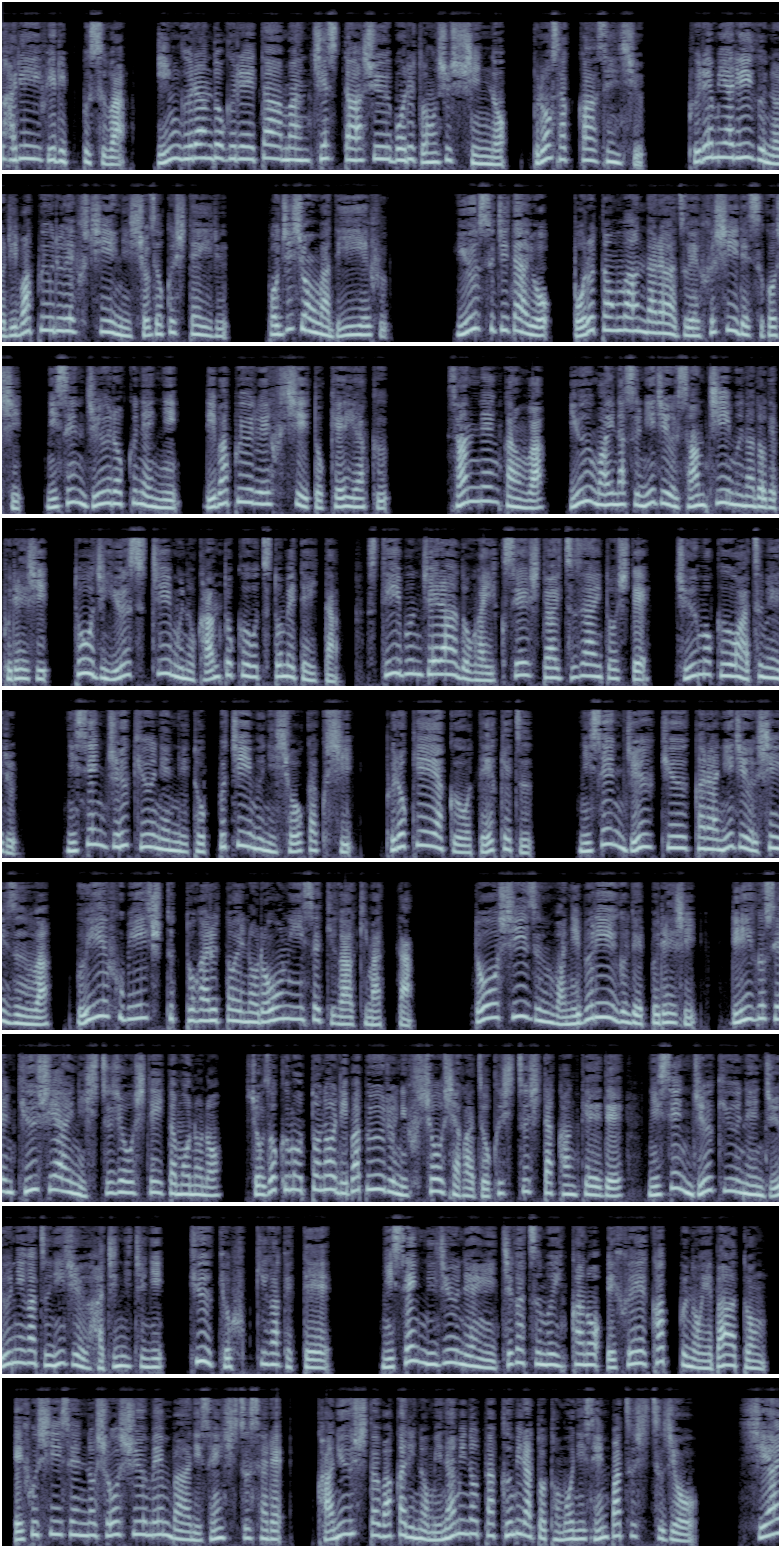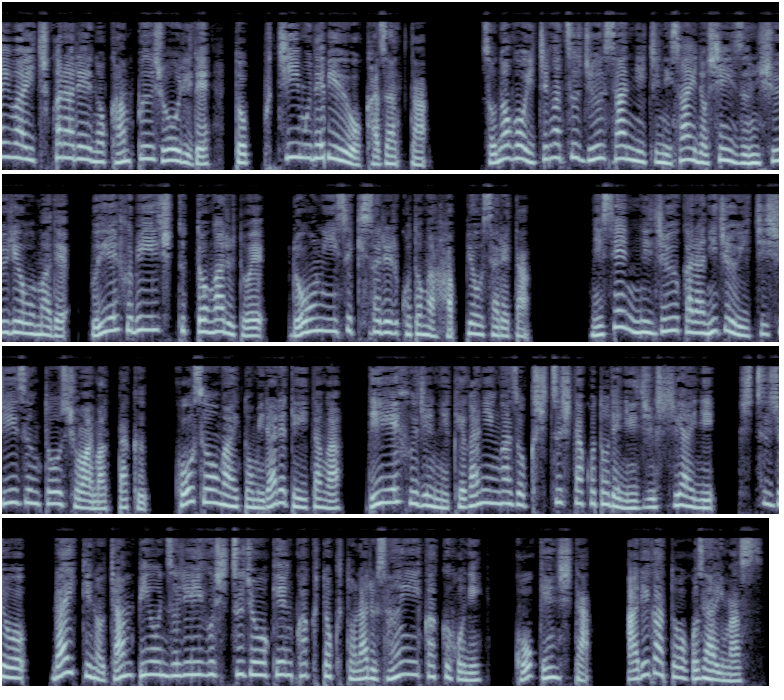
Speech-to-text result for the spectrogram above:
ハリー・フィリップスは、イングランドグレーターマンチェスター州ボルトン出身のプロサッカー選手。プレミアリーグのリバプール FC に所属している。ポジションは DF。ユース時代をボルトンワンダラーズ FC で過ごし、2016年にリバプール FC と契約。3年間は U-23 チームなどでプレーし、当時ユースチームの監督を務めていたスティーブン・ジェラードが育成した逸材として注目を集める。2019年にトップチームに昇格し、プロ契約を締結。2019から20シーズンは VFB シュトゥットガルトへのローン移籍が決まった。同シーズンは2部リーグでプレーし、リーグ戦9試合に出場していたものの、所属元のリバプールに負傷者が続出した関係で、2019年12月28日に急遽復帰が決定。2020年1月6日の FA カップのエバートン FC 戦の招集メンバーに選出され、加入したばかりの南野拓らと共に先発出場。試合は1から0の完封勝利でトップチームデビューを飾った。その後1月13日に再度シーズン終了まで VFB シュトゥットガルトへローン移籍されることが発表された。2020から21シーズン当初は全く構想外と見られていたが、DF 陣に怪我人が続出したことで20試合に出場、来季のチャンピオンズリーグ出場権獲得となる3位確保に貢献した。ありがとうございます。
